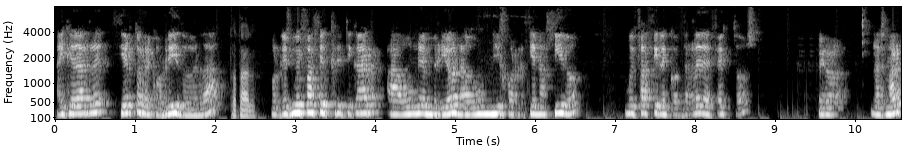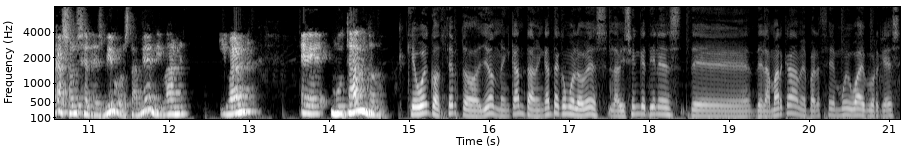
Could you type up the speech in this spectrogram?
Hay que darle cierto recorrido, ¿verdad? total. Porque es muy fácil criticar a un embrión, a un hijo recién nacido, muy fácil encontrarle defectos, pero las marcas son seres vivos también y van, y van eh, mutando. Qué buen concepto, John. Me encanta, me encanta cómo lo ves. La visión que tienes de, de la marca me parece muy guay porque es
